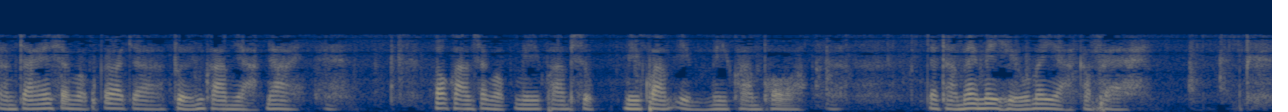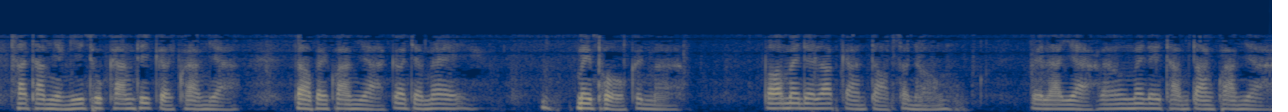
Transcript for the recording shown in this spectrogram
ทำใจให้สงบก็จะฝืนความอยากได้ เพราะความสงบมีความสุข มีความอิ่ม มีความพอ จะทำให้ไม่หิวไม่อยากกาแฟ ถ้าทำอย่างนี้ทุกครั้งที่เกิดความอยาก ต่อไปความอยากก็จะไม่ไม่โผล่ขึ้นมา เพราะไม่ได้รับการตอบสนอง เวลาอยากแล้วไม่ได้ทำตามความอยาก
